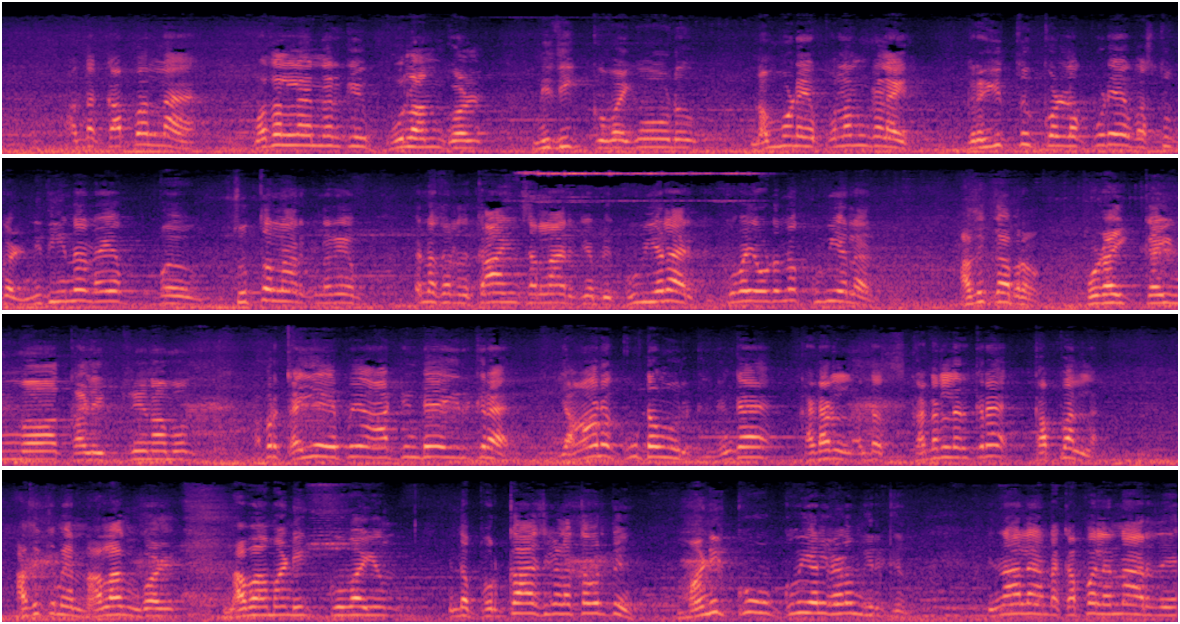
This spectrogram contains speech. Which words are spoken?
அந்த கப்பலில் முதல்ல என்ன இருக்கு? புலன்கொள் நிதி குவையோடு நம்முடைய புலன்களை கிரகித்து கொள்ளக்கூடிய வஸ்துக்கள். நிதினா நிறைய சுத்தம்லாம் இருக்குது நிறைய என்ன சொல்கிறது காயின்ஸ் எல்லாம் இருக்குது அப்படி குவியலாக இருக்குது குவையோடுனா குவியலாக இருக்குது அதுக்கப்புறம் புழை கைமா களிற்றினமும். அப்புறம் கையை எப்பயும் ஆட்டின்ண்டே இருக்கிற யானை கூட்டமும் இருக்குது எங்கே? கடல் அந்த கடலில் இருக்கிற கப்பலில். அதுக்கு மேல் நலங்கொள் நவமணி குவையும். இந்த பொற்காசுகளை தவிர்த்து மணிக்கு குவியல்களும் இருக்குது இதனால் அந்த கப்பல் என்ன ஆறுது?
